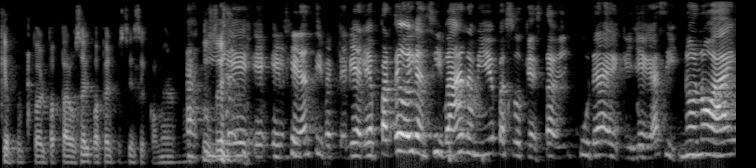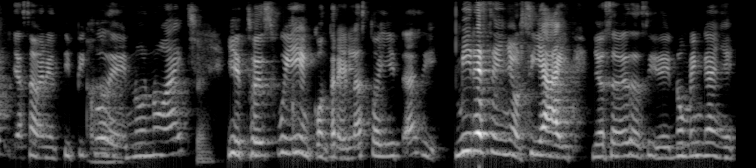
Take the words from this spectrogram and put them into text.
Que para usar el papel pues tienes que comer, ¿no? aquí Pues, eh, el gel antibacterial. Y aparte, oigan, si van, a mí me pasó que está bien cura de que llegas y no, no hay, ya saben, el típico Ajá. de no, no hay. sí. Y entonces fui encontré las toallitas y, mire señor, sí hay, ya sabes, así de no me engañe.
